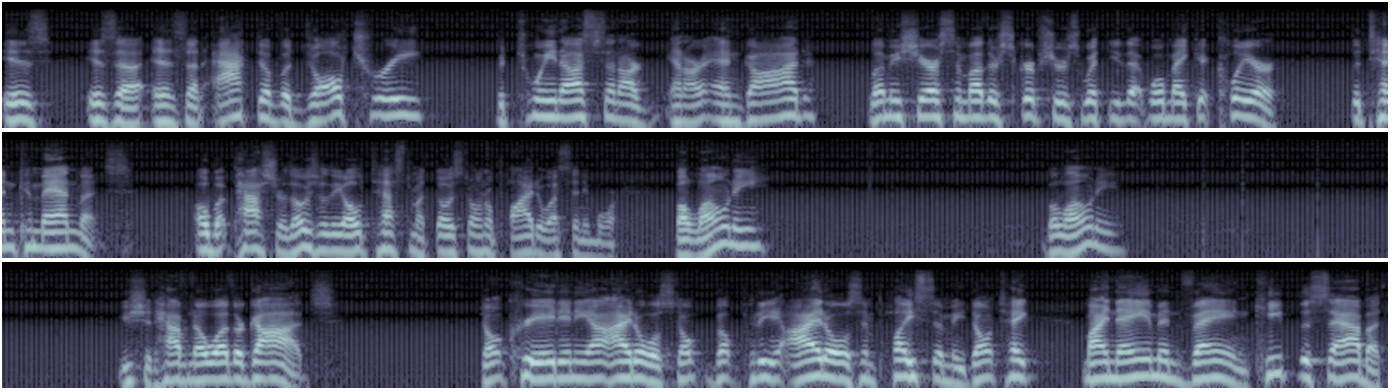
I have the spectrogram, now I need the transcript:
is, is, a, is an act of adultery between us and, our, and, our, and God? Let me share some other scriptures with you that will make it clear. The Ten Commandments. Oh, but Pastor, those are the Old Testament. Those don't apply to us anymore. Baloney. Baloney. You should have no other gods. Don't create any idols. Don't, don't put any idols in place of me. Don't take my name in vain. Keep the Sabbath.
